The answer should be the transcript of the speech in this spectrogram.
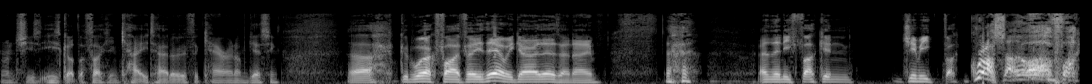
And she's he's got the fucking K tattoo for Karen, I'm guessing. Uh, good work, 5V. There we go. There's her name. and then he fucking Jimmy fuck Grosso. Oh fuck!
